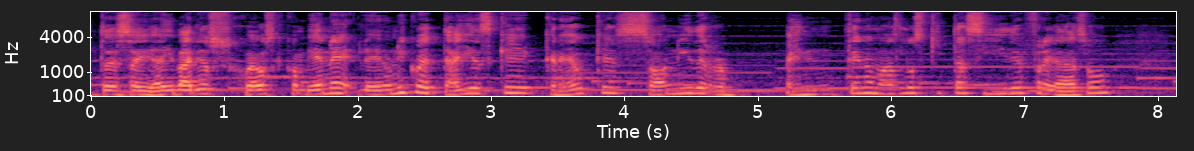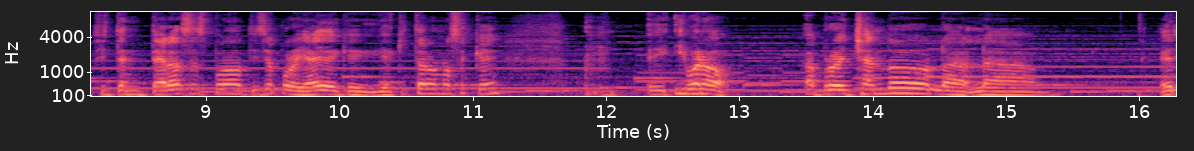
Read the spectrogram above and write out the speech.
Entonces hay, varios juegos que conviene. El único detalle es que creo que Sony de repente nomás los quita así de fregazo. Si te enteras es por noticia por allá de que ya quitaron no sé qué. y bueno, aprovechando la, el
